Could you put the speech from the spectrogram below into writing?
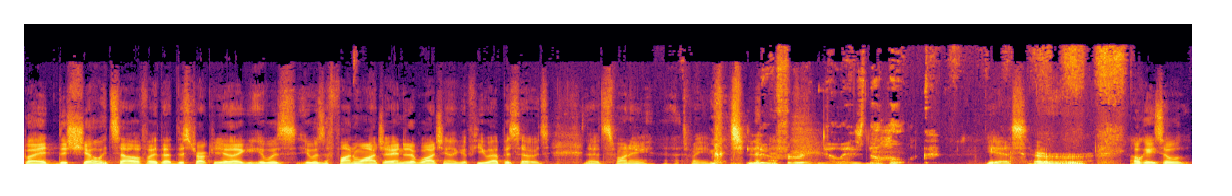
But the show itself, I thought the structure, like it was, it was a fun watch. I ended up watching like a few episodes. That's funny. That's funny you mentioned Lou Ferrigno as the Hulk. Yes. Okay, so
